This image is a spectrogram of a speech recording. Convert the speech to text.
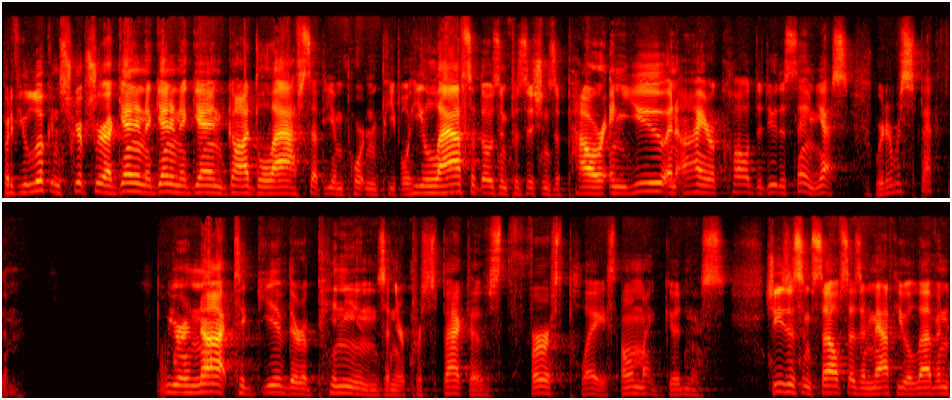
But if you look in Scripture again and again and again, God laughs at the important people. He laughs at those in positions of power, and you and I are called to do the same. Yes, we're to respect them. But we are not to give their opinions and their perspectives first place. Oh my goodness. Jesus himself says in Matthew 11,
